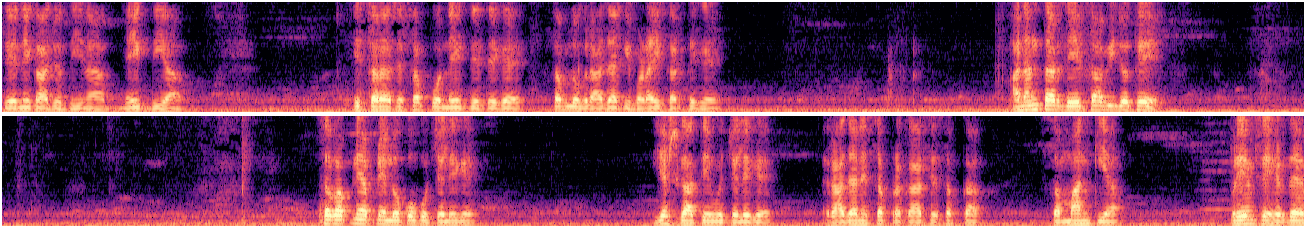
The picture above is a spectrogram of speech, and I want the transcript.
देने का जो दीना, नेक दिया इस तरह से सबको नेक देते गए, सब लोग राजा की बड़ाई करते गए। अनंतर देवता भी जो थे, सब अपने अपने लोगों को चले गए। यश गाते हुए चले गए। राजा ने सब प्रकार से सबका सम्मान किया। प्रेम से हृदय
